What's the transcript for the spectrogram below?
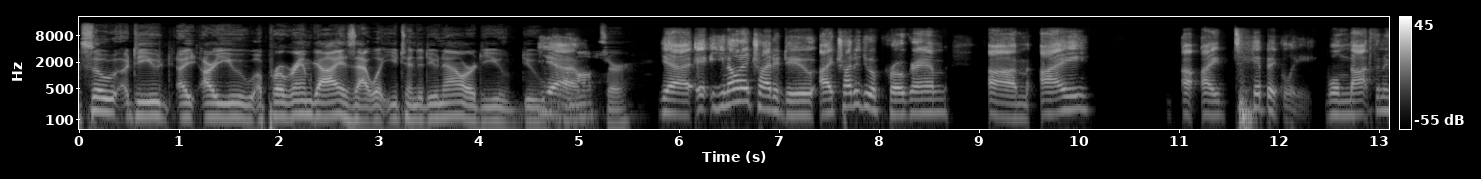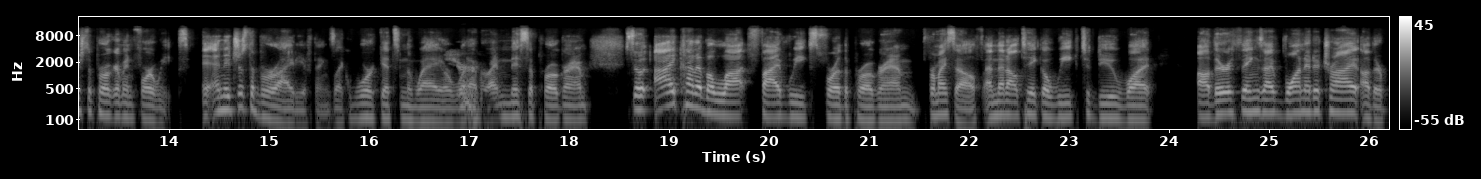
So, uh, do you are- are you a program guy? Is that what you tend to do now, or do you do Yeah. one-offs? Yeah, it- you know what I try to do? I try to do a program. Um, I uh, I typically will not finish the program in four weeks, and it's just a variety of things, like work gets in the way or Sure. whatever. I miss a program, so I kind of allot five weeks for the program for myself, and then I'll take a week to do what other things I've wanted to try, other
